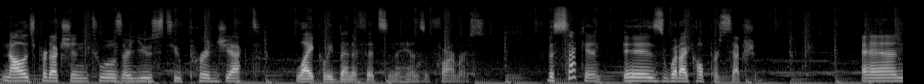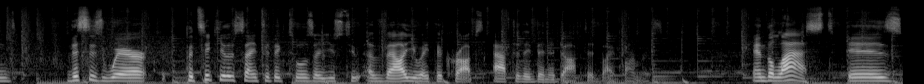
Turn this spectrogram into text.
knowledge production tools are used to project likely benefits in the hands of farmers. The second is what I call perception. And this is where particular scientific tools are used to evaluate the crops after they've been adopted by farmers. And the last is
